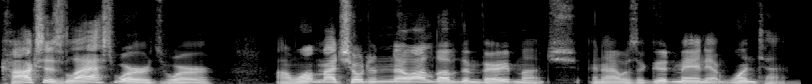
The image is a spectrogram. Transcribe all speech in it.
Cox's last words were, I want my children to know I love them very much, and I was a good man at one time.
